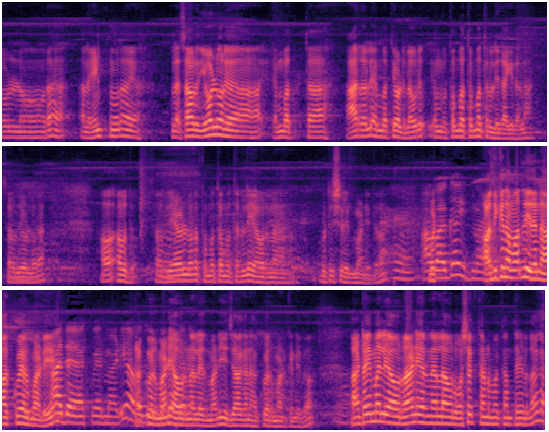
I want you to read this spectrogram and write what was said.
ಏಳ್ನೂರ ಅಲ್ಲ ಎಂಟುನೂರ ಅಲ್ಲ ಸಾವಿರದ ಏಳ್ನೂರ ಎಂಬತ್ತ ಆರರಲ್ಲಿ ಎಂಬತ್ತೇಳರಲ್ಲಿ ಅವರು ಎಂಬ ತೊಂಬತ್ತೊಂಬತ್ತರಲ್ಲಿ ಇದಾಗಿದೆಲ್ಲ ಸಾವಿರದ ಏಳ್ನೂರ. ಹೌದು. ಸಾವಿರದ ಏಳ್ನೂರ ತೊಂಬತ್ತೊಂಬತ್ತರಲ್ಲಿ ಅವ್ರನ್ನ ಬ್ರಿಟಿಷರು ಇದು ಮಾಡಿದ್ದು. ಅವಾಗ ಅದಕ್ಕಿಂತ ಮೊದಲು ಇದನ್ನ ಅಕ್ವೈರ್ ಮಾಡಿ ಅದೇ ಅಕ್ವೇರ್ ಮಾಡಿ ಅವಾಗ ಅಕ್ವೈರ್ ಮಾಡಿ ಅವ್ರನ್ನೆಲ್ಲ ಇದು ಮಾಡಿ ಈ ಜಾಗನ ಅಕ್ವೈರ್ ಮಾಡ್ಕೊಂಡಿದ್ದು. ಆ ಟೈಮಲ್ಲಿ ಅವ್ರು ರಾಣಿಯರನ್ನೆಲ್ಲ ಅವ್ರು ವಶಕ್ಕೆ ತಗೊಳ್ಬೇಕಂತ ಹೇಳಿದಾಗ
